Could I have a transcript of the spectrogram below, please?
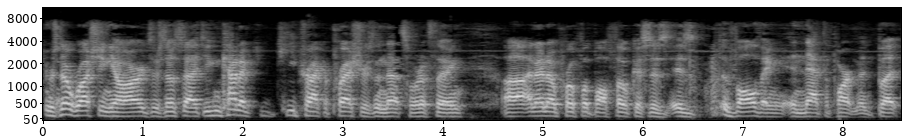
there's no rushing yards there's no stats you can kind of keep track of pressures and that sort of thing uh, and I know Pro Football Focus is, is evolving in that department, but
